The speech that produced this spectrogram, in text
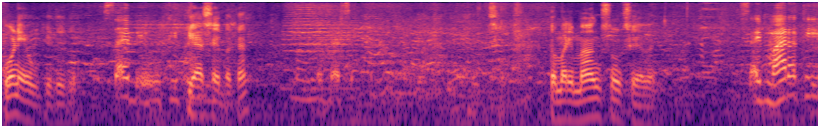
કોણે એવું કીધું હતું? સાહેબ એવું કીધું. ક્યાં સાહેબ હતા? તમારી માંગ શું છે હવે? સાહેબ મારાથી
